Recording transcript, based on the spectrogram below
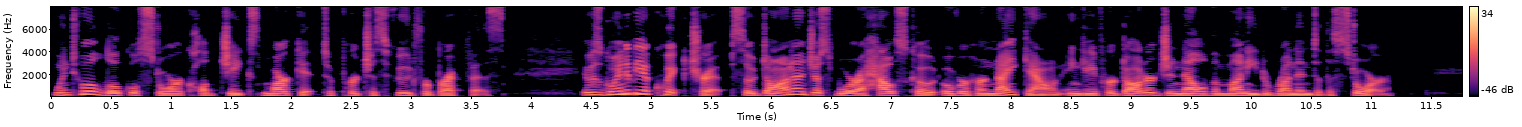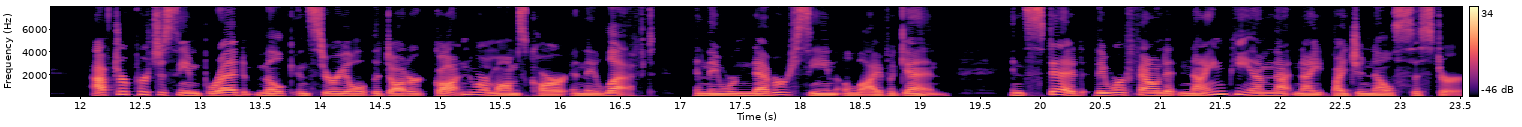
went to a local store called Jake's Market to purchase food for breakfast. It was going to be a quick trip, so Donna just wore a housecoat over her nightgown and gave her daughter Janelle the money to run into the store. After purchasing bread, milk, and cereal, the daughter got into her mom's car and they left, and they were never seen alive again. Instead, they were found at 9 p.m. that night by Janelle's sister.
